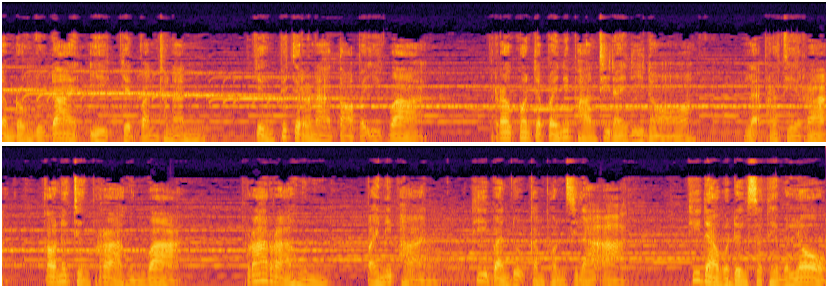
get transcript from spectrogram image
ดำรงอยู่ได้อีกเจ็ดวันเท่านั้น จึงพิจารณาต่อไปอีกว่า เราควรจะไปนิพพานที่ไหนดีหนอ และพระเถระก็นึกถึงพระราหุลว่า พระราหุลไปนิพพานที่บรรดุกำพลศิลาอาจที่ดาวดึงสเทวโลก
